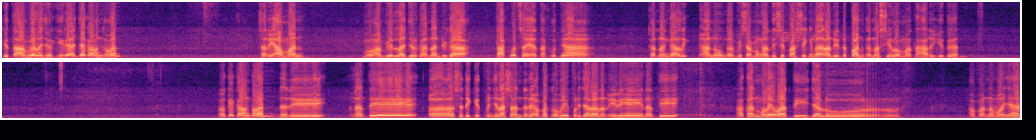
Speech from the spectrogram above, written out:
Kita ambil lajur kiri aja kawan-kawan. Cari aman. Mau ambil lajur kanan juga takut saya, takutnya karena nggak anu nggak bisa mengantisipasi kendaraan di depan karena silau matahari gitu kan. Oke kawan-kawan dari nanti eh, sedikit penjelasan dari Abah Kowi perjalanan ini nanti akan melewati jalur apa namanya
